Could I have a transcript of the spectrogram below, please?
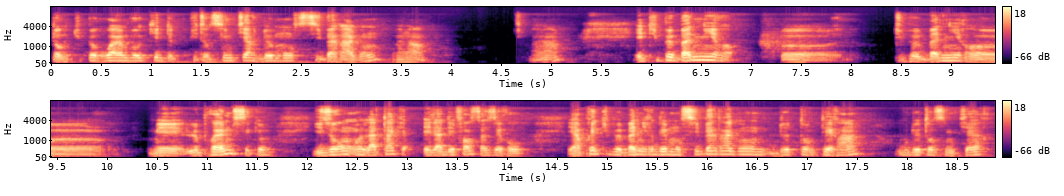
donc tu peux re-invoquer depuis ton cimetière deux monstres cyber dragon, voilà, voilà, et tu peux bannir, euh, tu peux bannir, euh, mais le problème c'est que ils auront l'attaque et la défense à zéro, et après tu peux bannir des monstres cyber dragon de ton terrain ou de ton cimetière,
